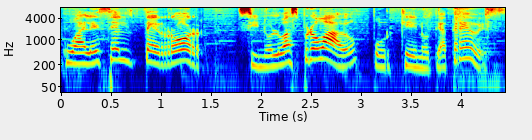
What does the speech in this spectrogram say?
¿cuál es el terror? Si no lo has probado, ¿por qué no te atreves?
